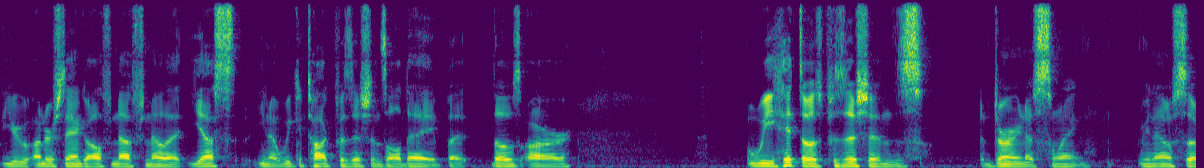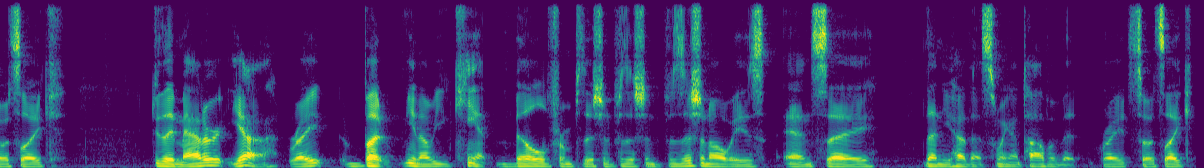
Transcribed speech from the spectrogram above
you understand golf enough to know that yes, you know, we could talk positions all day, but those are we hit those positions during a swing, you know, so it's like, do they matter? Yeah, right. But you know, you can't build from position to position to position always and say, then you have that swing on top of it, right? So it's like,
